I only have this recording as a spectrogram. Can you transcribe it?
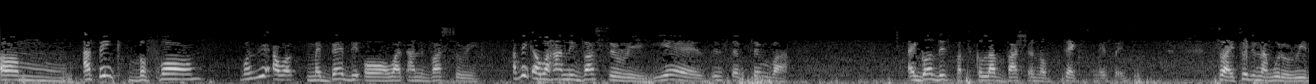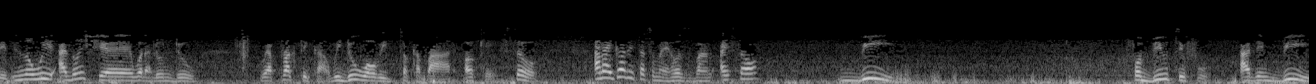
Um, I think before was it our my birthday or what anniversary? I think our anniversary, yes, in September. I got this particular version of text message. So I told him I'm going to read it. You know, we I don't share what I don't do. We are practical. We do what we talk about. Okay, so, and I got it to my husband. I saw B for beautiful, as in B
